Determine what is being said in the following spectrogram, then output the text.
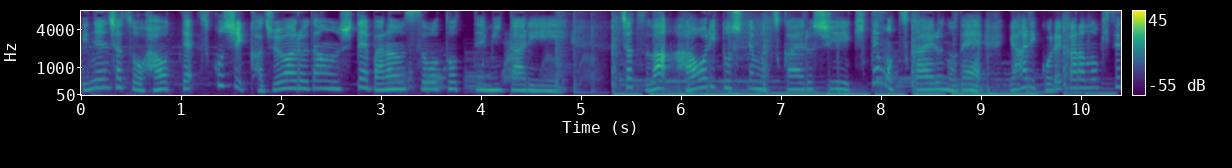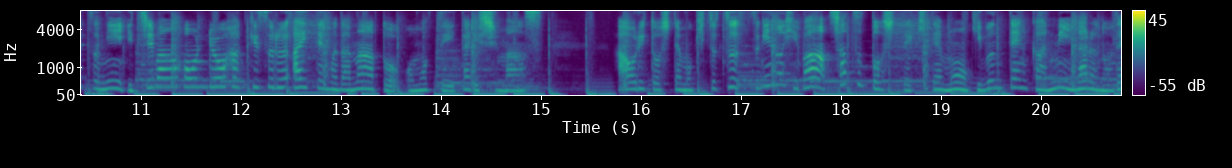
リネンシャツを羽織って少しカジュアルダウンしてバランスをとってみたりシャツは羽織としても使えるし着ても使えるのでやはりこれからの季節に一番本領発揮するアイテムだなと思っていたりします。羽織としても着つつ次の日はシャツとして着ても気分転換になるので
